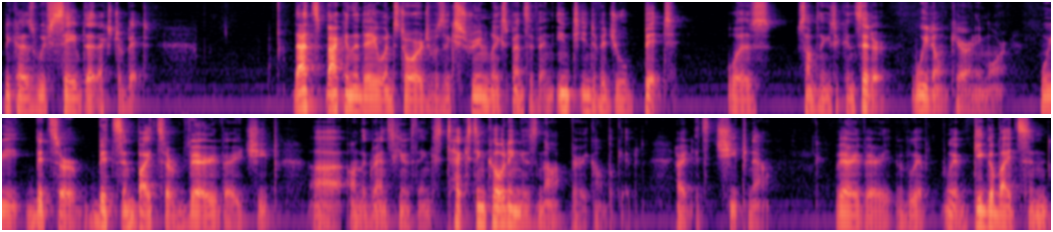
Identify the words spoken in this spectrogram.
because we've saved that extra bit. That's back in the day when storage was extremely expensive and each individual bit was something to consider. We don't care anymore. We bits are bits and bytes are very very cheap uh, on the grand scheme of things. Text encoding is not very complicated. Right? It's cheap now. Very very we have we have gigabytes and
